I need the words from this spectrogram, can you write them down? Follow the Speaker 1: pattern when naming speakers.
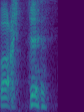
Speaker 1: Fuck this.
